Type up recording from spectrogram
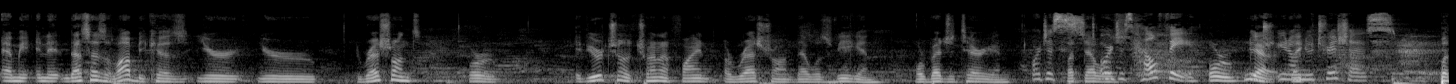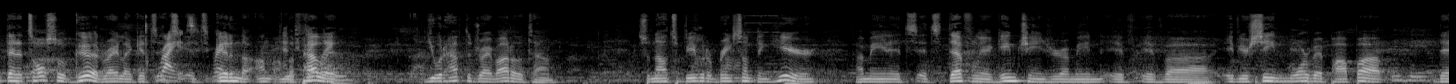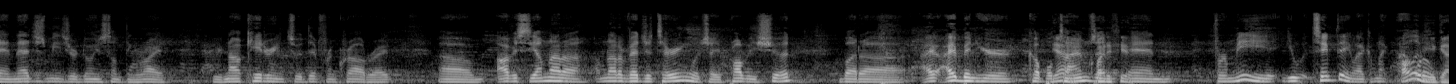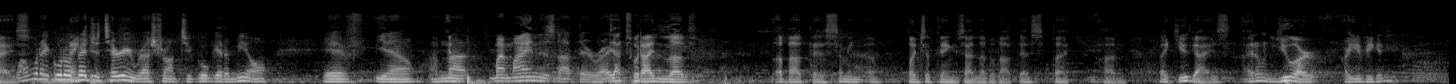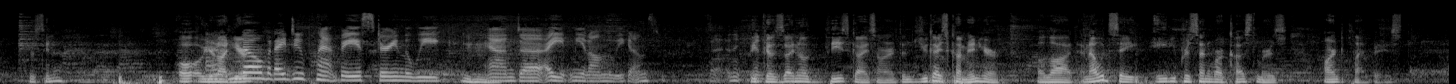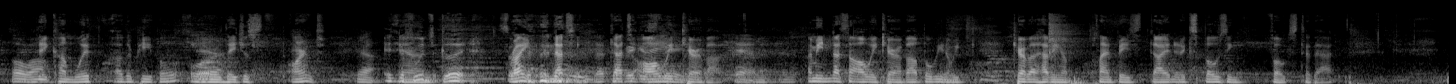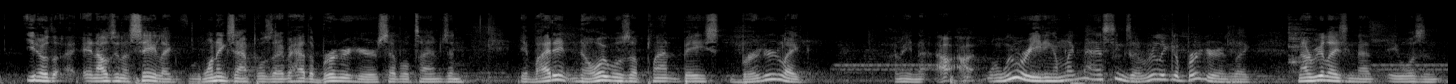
I mean, and it, that says a lot because your your restaurant, or if you're trying, trying to find a restaurant that was vegan or vegetarian, Or just But that or was- just healthy, or Nut- yeah, you know, like- nutritious. but that it's also good, right? Like it's Right, it's, it's right. good in the on, on And the palate. Filling. You would have to drive out of the town. So now to be able to bring something here, I mean, it's it's definitely a game changer. I mean, if if uh, if you're seeing more of it pop up, Mm-hmm. then that just means you're doing something right. You're now catering to a different crowd, right? Um, obviously, I'm not a I'm not a vegetarian, which I probably should, but uh, I, I've been here a couple Yeah, times, quite a and, few. and for me, you same thing. Like I'm like why All of would I- you guys. Why would I go to a Thank you. vegetarian restaurant to go get a meal if you know I'm not? My mind is not there, right? That's what I love about this. I mean, a bunch of things I love about this, but um, like you guys, I don't. You are? Are you vegan, Christina? Oh, oh you're not Uh, here. No, but I do plant based during the week, Mm-hmm. and uh, I eat meat on the weekends. But, you know. because I know these guys aren't, and you guys come in here a lot, and I would say 80% of our customers aren't plant based. oh wow. They come with other people, or Yeah. they just aren't. Yeah. It, the And- food's good, So- right, and that's the that's, biggest all we thing. care about. Yeah. I mean, that's not all we care about, but we you know we care about having a plant-based diet and exposing folks to that. You know, the, and I was gonna say like one example is that I've had the burger here several times, and if I didn't know it was a plant based burger, like, I mean, I, I, when we were eating, I'm like, man, this thing's a really good burger, and like, not realizing that it wasn't.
